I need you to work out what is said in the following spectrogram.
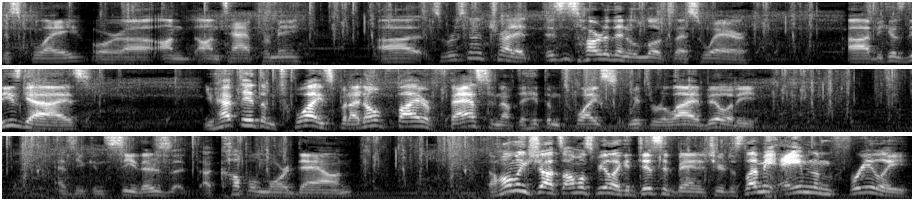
display or uh, on, on tap for me. Uh, so we're just gonna try to... This is harder than it looks, I swear. Uh, because these guys you have to hit them twice, but I don't fire fast enough to hit them twice with reliability. As you can see, there's a, a couple more down. The homing shots almost feel like a disadvantage here. Just let me aim them freely.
